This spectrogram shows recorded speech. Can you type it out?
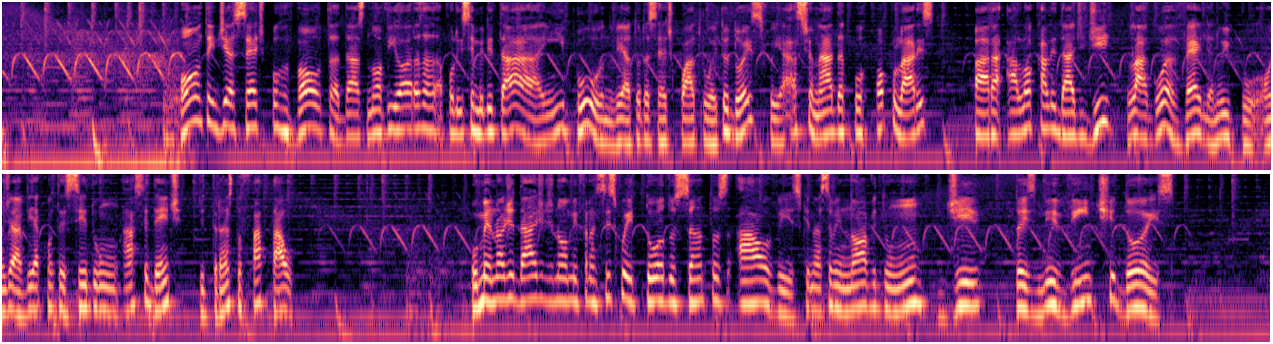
Ontem, dia 7, por volta das 9 horas, a Polícia Militar em Ipu, viatura 7482, foi acionada por populares para a localidade de Lagoa Velha, no Ipu, onde havia acontecido um acidente de trânsito fatal. O menor de idade, de nome Francisco Heitor dos Santos Alves, que nasceu em 9 de 1 de 2022.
